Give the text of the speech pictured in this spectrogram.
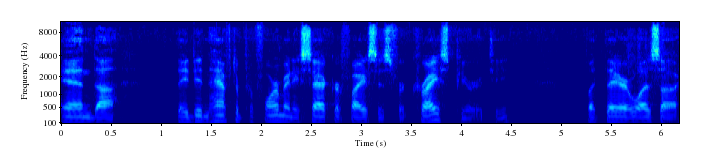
And uh, they didn't have to perform any sacrifices for Christ's purity, but there was a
